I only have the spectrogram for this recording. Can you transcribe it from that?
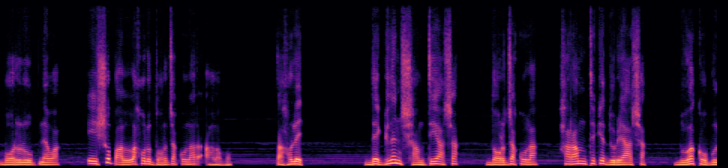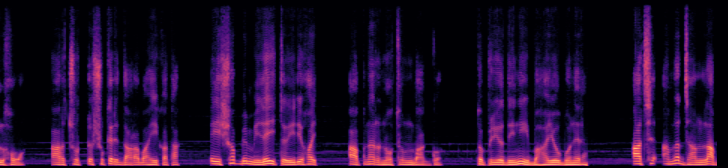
বড় রূপ নেওয়া এইসব আল্লাহর দরজা খোলার আলামত। তাহলে দেখলেন শান্তি আসা দরজা খোলা হারাম থেকে দূরে আসা, দুয়া কবুল হওয়া আর ছোট্ট সুখের ধারাবাহিকতা, এইসব মিলেই তৈরি হয় আপনার নতুন ভাগ্য। তো প্রিয় দিনই ভাই ও বোনেরা, আজ আমরা জানলাম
